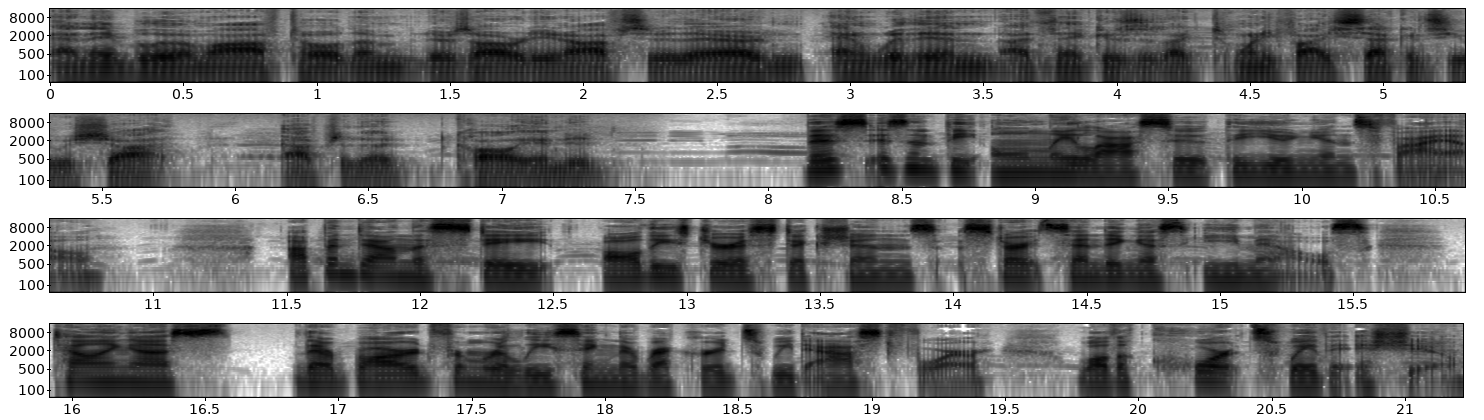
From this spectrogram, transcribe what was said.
and they blew him off. Told him there's already an officer there, and, and within I think it was like 25 seconds he was shot after that call ended. This isn't the only lawsuit the unions file. Up and down the state, all these jurisdictions start sending us emails telling us they're barred from releasing the records we'd asked for, while the courts weigh the issue.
